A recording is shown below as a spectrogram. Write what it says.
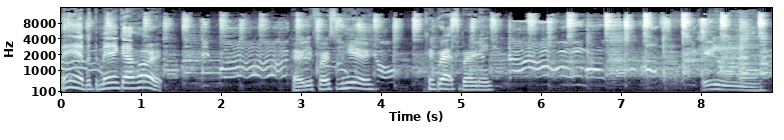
Man, but the man got heart. Heard it first from here. Congrats, Bernie. Hey.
